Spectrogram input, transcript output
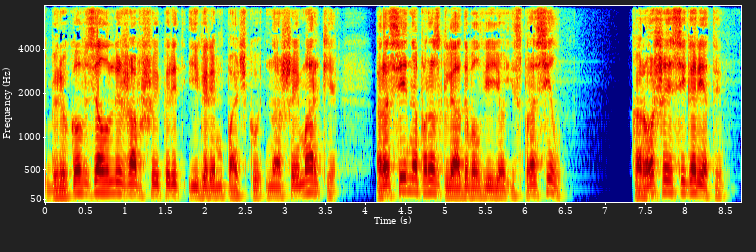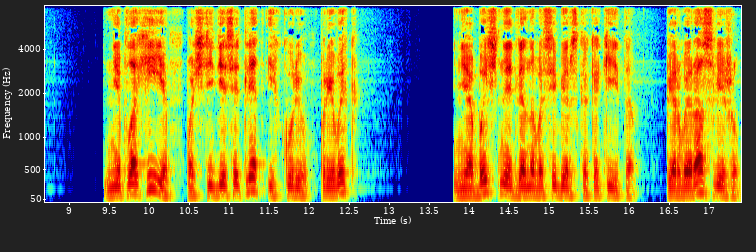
Бирюков взял лежавшую перед Игорем пачку нашей марки, рассеянно поразглядывал ее и спросил. «Хорошие сигареты?» «Неплохие, почти десять лет их курю, привык». «Необычные для Новосибирска какие-то. Первый раз вижу».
